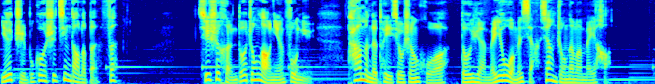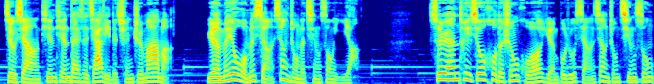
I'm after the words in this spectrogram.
也只不过是尽到了本分。其实很多中老年妇女，她们的退休生活都远没有我们想象中那么美好。就像天天待在家里的全职妈妈，远没有我们想象中的轻松一样。虽然退休后的生活远不如想象中轻松，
